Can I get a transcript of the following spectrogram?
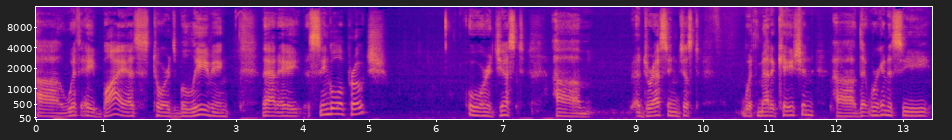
uh, with a bias towards believing that a single approach or just um, addressing just with medication uh, that we're going to see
